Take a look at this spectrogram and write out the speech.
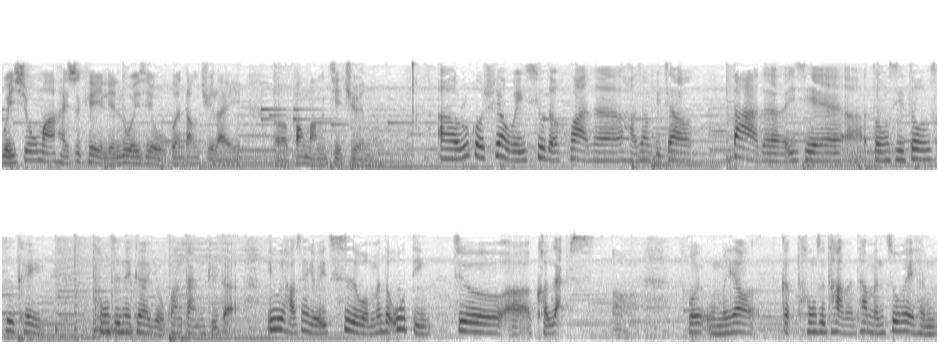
维修吗？还是可以联络一些有关当局来呃帮忙解决呢？呃，如果需要维修的话呢，好像比较大的一些呃东西都是可以通知那个有关当局的，因为好像有一次我们的屋顶就呃 collapse 啊。所以我们要跟通知他们，他们就会很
